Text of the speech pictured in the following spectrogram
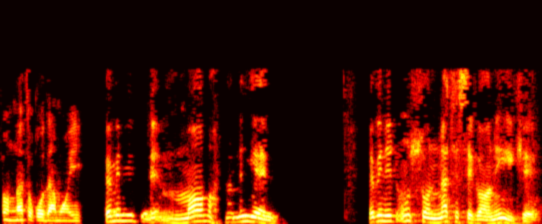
سنت قدمایی. ببینید ما همه ببینید اون سنت سگانه ای که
